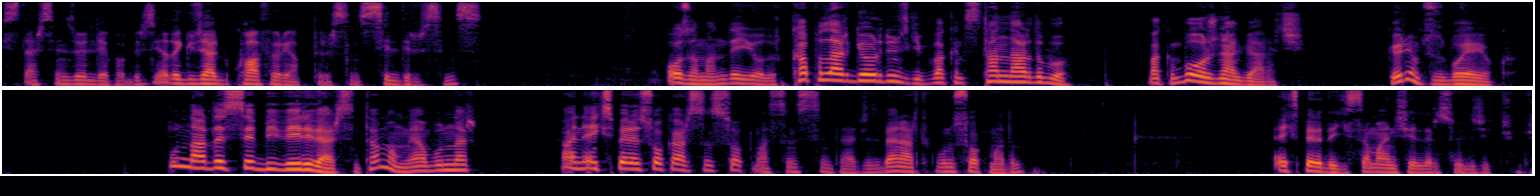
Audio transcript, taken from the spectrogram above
İsterseniz öyle de yapabilirsiniz. Ya da güzel bir kuaför yaptırırsınız, sildirirsiniz. O zaman da iyi olur. Kapılar gördüğünüz gibi bakın standardı bu. Bakın bu orijinal bir araç. Görüyor musunuz boya yok. Bunlar da size bir veri versin tamam mı? Yani bunlar Hani ekspere sokarsınız sokmazsınız sizin tercihiniz. Ben artık bunu sokmadım. Ekspere de gitsem aynı şeyleri söyleyecek çünkü.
